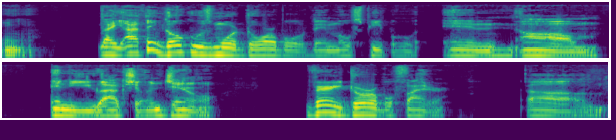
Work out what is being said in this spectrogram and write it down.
Mm. Like I think Goku is more durable than most people in um in the Yu Hakusho in general. Very durable fighter. Um,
